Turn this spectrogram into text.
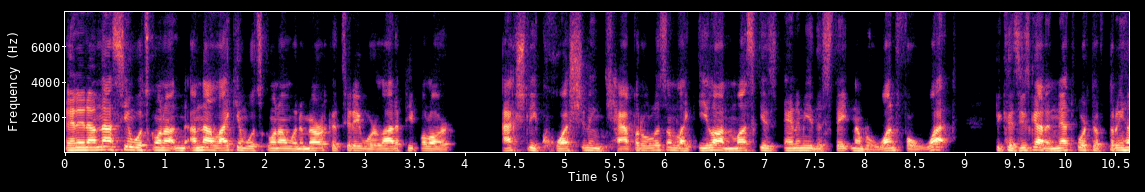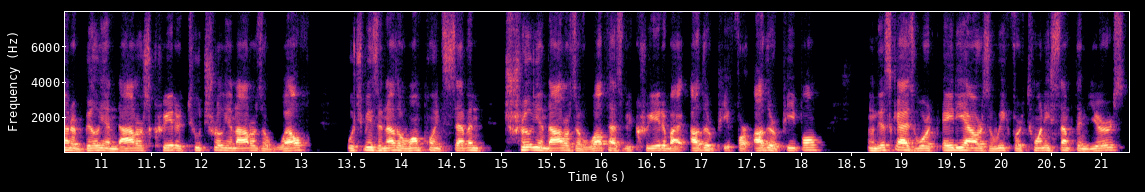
And then I'm not seeing what's going on. I'm not liking what's going on with America today, where a lot of people are actually questioning capitalism. Like Elon Musk is enemy of the state number one for what? Because he's got a net worth of $300 billion, created $2 trillion of wealth, which means another $1.7 trillion of wealth has to be created by other people for other people. And this guy's worked 80 hours a week for 20 something years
